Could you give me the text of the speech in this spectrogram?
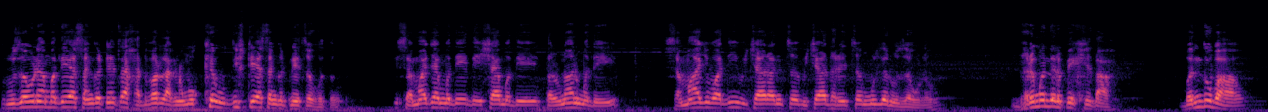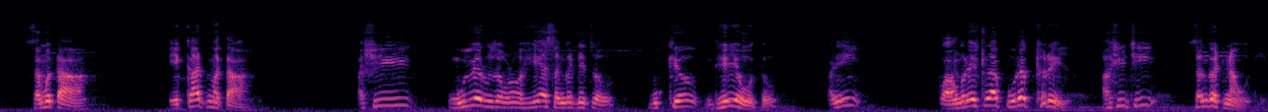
रुजवण्यामध्ये या संघटनेचा हातभार लागणं. मुख्य उद्दिष्ट या संघटनेचं होतं. की समाजामध्ये देशामध्ये तरुणांमध्ये समाजवादी विचारांचं विचारधारेचं मूल्य रुजवणं धर्मनिरपेक्षता बंधुभाव समता एकात्मता अशी मूल्य रुजवणं हे या संघटनेचं मुख्य ध्येय होतं आणि काँग्रेसला पूरक ठरेल अशीची संघटना होती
